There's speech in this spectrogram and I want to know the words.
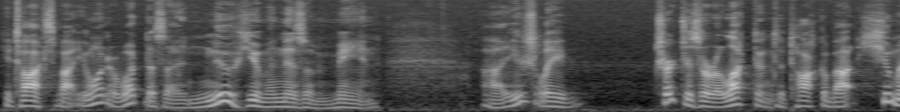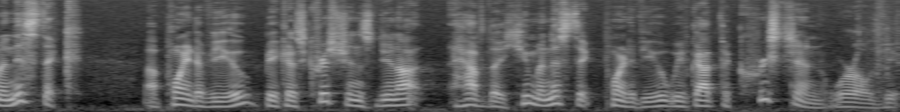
he talks about. You wonder, what does a new humanism mean? Uh, usually, churches are reluctant to talk about humanistic uh, point of view because Christians do not have the humanistic point of view. We've got the Christian worldview.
